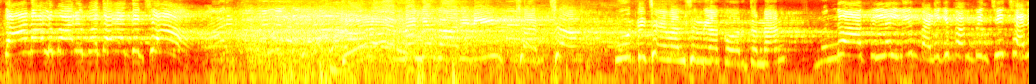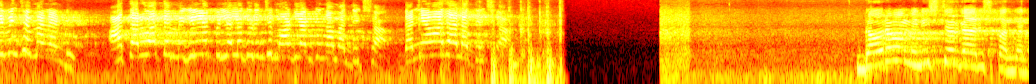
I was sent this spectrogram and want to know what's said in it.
స్థానాలు మారిపోతాయి అధ్యక్ష గౌరవ ఎమ్మెల్యే గారిని చర్చ పూర్తి చేయవలసిందిగా కోరుతున్నాను ముందు ఆ పిల్లల్ని బడికి పంపించి చదివించమనండి ఆ తర్వాత మిగిలిన పిల్లల గురించి మాట్లాడుకుందాం అధ్యక్ష ధన్యవాదాలు అధ్యక్ష గౌరవ మినిస్టర్ గారి స్పందన.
